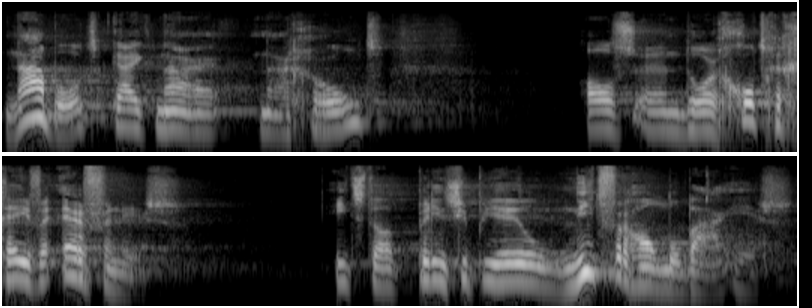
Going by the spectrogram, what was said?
Nabot kijkt naar, naar grond als een door God gegeven erfenis. Iets dat principieel niet verhandelbaar is.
